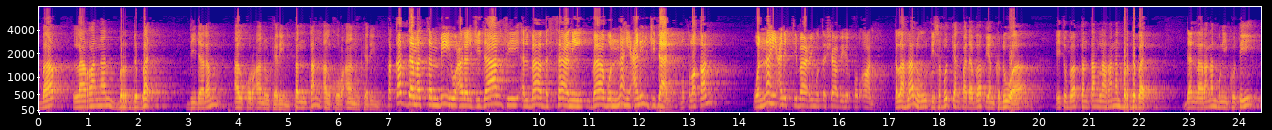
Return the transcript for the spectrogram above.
Bab larangan berdebat di dalam Al-Quranul Karim Tentang Al-Quranul Karim. تقدم التنبيه على الجدال في الباب الثاني باب النهي عن الجدال مطلقا Wanahi an ittiba'i mutasyabihil quran telah lalu disebutkan pada bab yang kedua itu bab tentang larangan berdebat dan larangan mengikuti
